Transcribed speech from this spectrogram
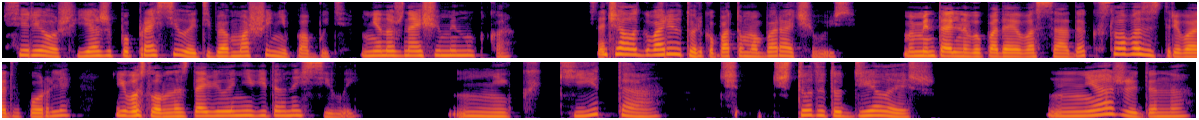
«Сереж, я же попросила тебя в машине побыть. Мне нужна еще минутка». Сначала говорю, только потом оборачиваюсь. Моментально выпадаю в осадок, слова застревают в горле, его словно сдавило невиданной силой. «Никита? Ч что ты тут делаешь?» «Неожиданно».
